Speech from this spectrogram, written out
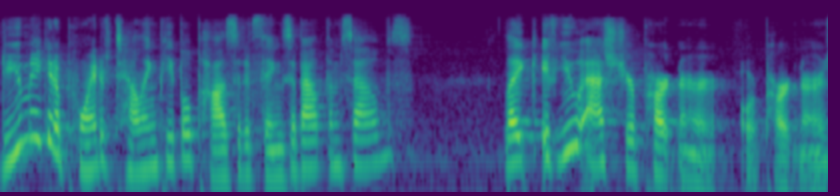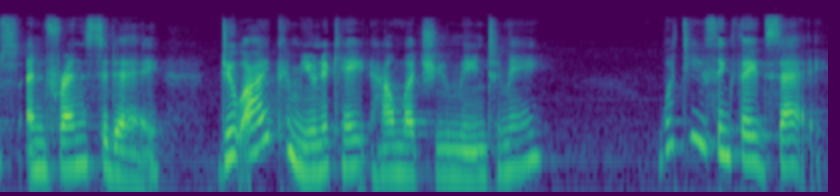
Do you make it a point of telling people positive things about themselves? Like if you asked your partner or partners and friends today, do I communicate how much you mean to me? What do you think they'd say?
